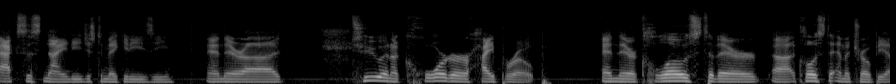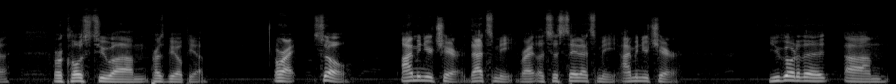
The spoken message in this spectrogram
axis ninety just to make it easy, and they're uh, two and a quarter hyperope, and they're close to their uh, close to emmetropia or close to um, presbyopia. All right, so I'm in your chair. That's me, right? Let's just say that's me. I'm in your chair. You go to the um,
